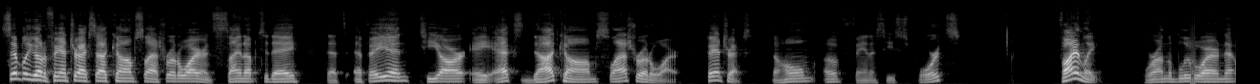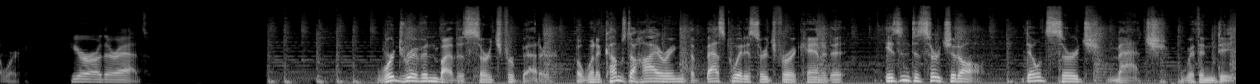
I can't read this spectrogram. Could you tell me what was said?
Simply go to fantrax.com slash rotowire and sign up today. That's F-A-N-T-R-A-X dot com slash rotowire. Fantrax, the home of fantasy sports. Finally, we're on the Blue Wire Network. Here are their ads. We're driven by the search for better. But when it comes to hiring, the best way to search for a candidate isn't to search at all. Don't search match with Indeed.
